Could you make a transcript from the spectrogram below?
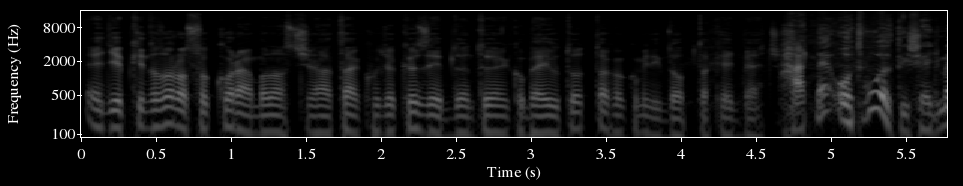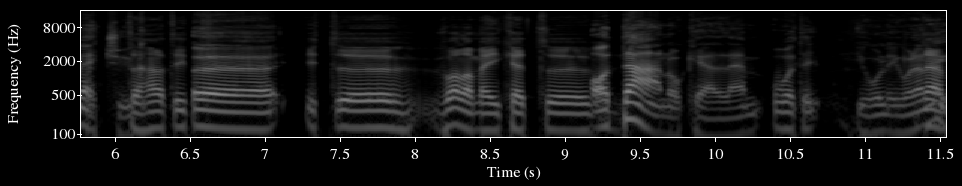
Egyébként az oroszok korábban azt csinálták, hogy a középdöntőn, amikor bejutottak, akkor mindig dobtak egy meccset. Hát ne, ott volt is egy meccsük. Tehát itt, ö, itt ö, valamelyiket... Ö... A dánok ellen volt egy Jól, jól Nem?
